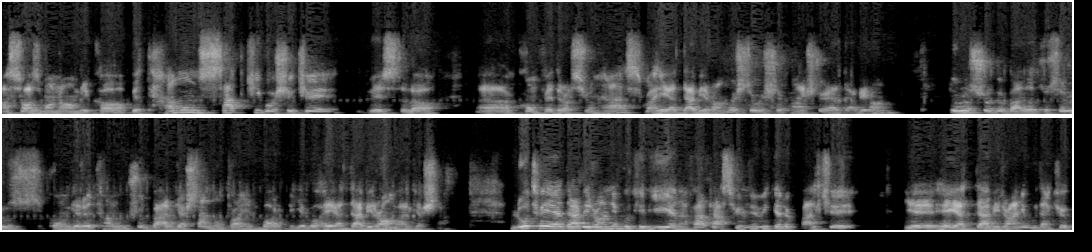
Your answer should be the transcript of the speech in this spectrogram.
از سازمان آمریکا به همون سبکی باشه که به اصطلاح کنفدراسیون هست و هیئت دبیران داشته باشه. پنج تا هیئت دبیران درست شد و بعد از دو سه روز کنگره تموم شد برگشتن. منتها این بار دیگه با هیئت دبیران برگشتن. لطف هیئت دبیرانی بود که دیگه یه نفر تصمیم نمی‌گرفت بلکه یه هیئت دبیرانی بودن که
